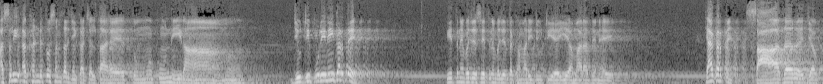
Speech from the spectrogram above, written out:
असली अखंड तो शंकर जी का चलता है। तुम पुनी राम। ड्यूटी पूरी नहीं करते। कि इतने बजे से इतने बजे तक हमारी ड्यूटी है, ये हमारा दिन है। क्या करते हैं? सादर जप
